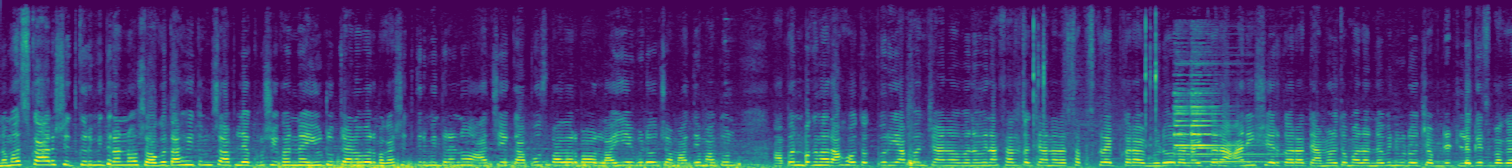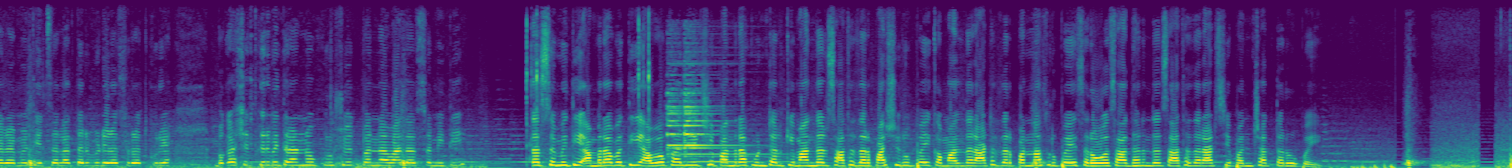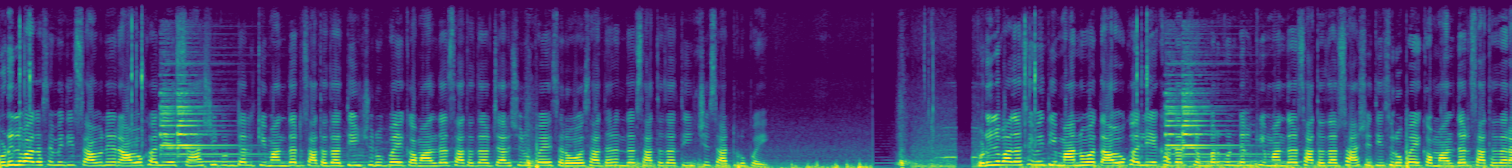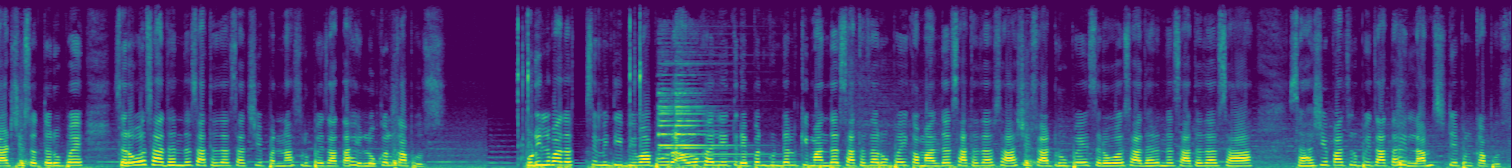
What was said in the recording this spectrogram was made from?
नमस्कार शेतकरी मित्रांनो. स्वागत आहे तुमचं आपल्या कृषी खन्ना यूट्यूब चॅनलवर बघा शेतकरी मित्रांनो आजचे कापूस बाजारभाव लाईव्ह व्हिडिओच्या माध्यमातून आपण बघणार आहोत. तत्पूर्वी आपण चॅनलवर नवीन असाल तर चॅनलला सबस्क्राईब करा व्हिडिओला लाईक करा आणि शेअर करा. त्यामुळे तुम्हाला नवीन व्हिडिओचे अपडेट लगेच बघायला मिळतील. चला तर व्हिडिओला सुरुवात करूया. बघा शेतकरी मित्रांनो कृषी उत्पन्न बाजार समिती बाजार समिती अमरावती आवकाली एकशे पंधरा क्विंटल किमान दर सात हजार पाचशे रुपये कमाल दर आठ हजार पन्नास रुपये सर्वसाधारण दर सात हजार आठशे पंच्याहत्तर रुपये. पुढील बाजार समिती सावनेर आवखाली सहाशे क्विंटल किमान दर सात हजार तीनशे रुपये कमाल दर सात हजार चारशे रुपये सर्वसाधारण दर सात हजार तीनशे साठ रुपये. पुढील बाजार समिती मानवत आवखाली एक हजार शंभर क्विंटल किमान दर सात हजार सहाशे तीस रुपये कमाल दर सात हजार आठशे सत्तर रुपये सर्वसाधारण दर सात हजार सातशे पन्नास रुपये जात आहे. लोकल कापूस. पुढील बाजार समिती भिवापूर आवखाली त्रेपन्न क्विंटल किमान दर सात हजार रुपये कमाल दर सात हजार सहाशे साठ रुपये सर्वसाधारण दर सात हजार सहा सहाशे पाच रुपये जात आहे लांब स्टेपल कापूस.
